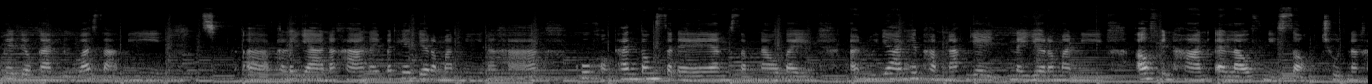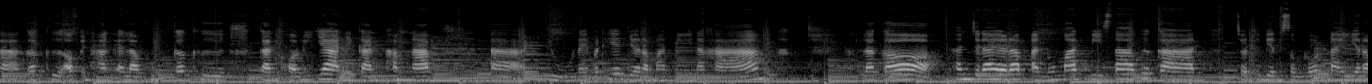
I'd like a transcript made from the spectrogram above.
เพศเดียวกันหรือว่าสามี ภรรยานะคะในประเทศเยอรมนีนะคะ คู่ของท่านต้องแสดงสำเนาใบอนุญาตให้พำนักในเยอรมนี a u f e n h a n e r l a u f n i s 2ชุดนะคะ ก็คือ a u f e n h a n e r l a u f n i s ก็คือการขออนุญาตในการพำนับออยู่ในประเทศเยอรมนีนะคะ แล้วก็ท่านจะได้รับอนุมัติวีซ่าเพื่อการจดทะเบียนสมรสในเยอร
